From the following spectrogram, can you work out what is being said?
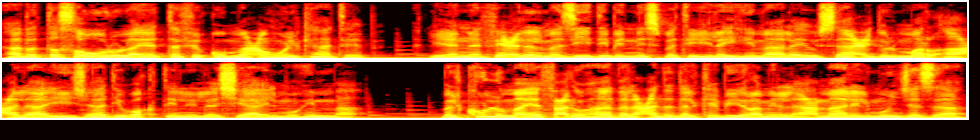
هذا التصور لا يتفق معه الكاتب. لأن فعل المزيد بالنسبة إليهما لا يساعد المرء على إيجاد وقت للأشياء المهمة. بل كل ما يفعل هذا العدد الكبير من الأعمال المنجزة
